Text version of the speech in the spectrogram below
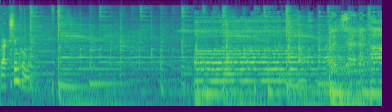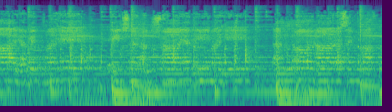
రక్షింపుము. ईश्वरंशाय धीमहि तन्नो नारसिंहः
